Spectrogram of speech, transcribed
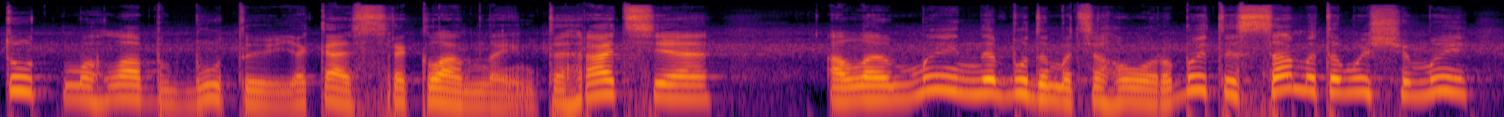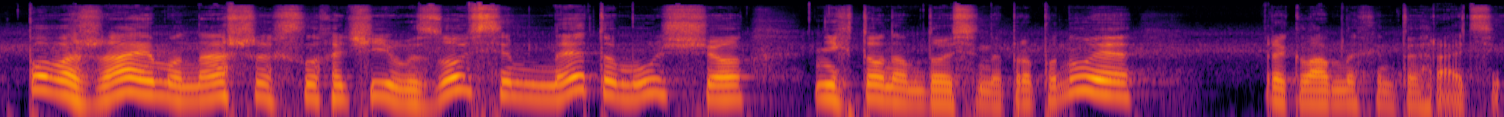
Тут могла б бути якась рекламна інтеграція, але ми не будемо цього робити саме тому, що ми поважаємо наших слухачів зовсім не тому, що ніхто нам досі не пропонує рекламних інтеграцій.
